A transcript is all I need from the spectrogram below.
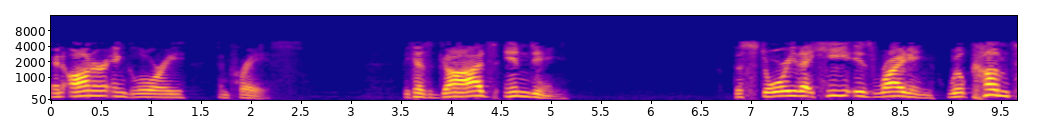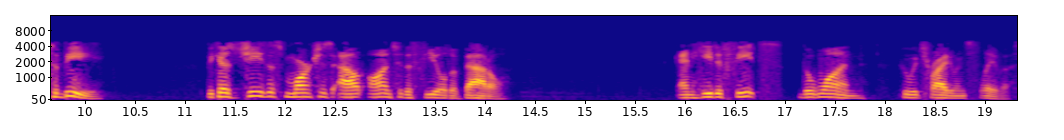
and honor and glory and praise. Because God's ending the story that he is writing will come to be because Jesus marches out onto the field of battle and he defeats the one who would try to enslave us.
